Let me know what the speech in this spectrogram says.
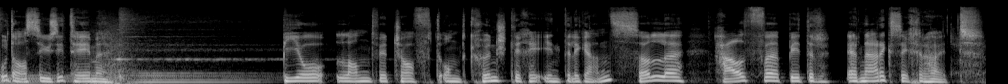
Und das sind unsere Themen. Biolandwirtschaft und künstliche Intelligenz sollen helfen bei der Ernährungssicherheit.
